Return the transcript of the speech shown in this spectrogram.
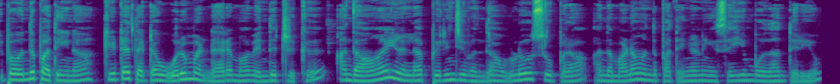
இப்போ வந்து பார்த்திங்கன்னா கிட்டத்தட்ட ஒரு மணி நேரமாக வெந்துட்டுருக்கு. அந்த ஆயில் எல்லாம் பிரிஞ்சு வந்து அவ்வளோ சூப்பராக அந்த மனம் வந்து பார்த்திங்கன்னா நீங்கள் செய்யும்போது தான் தெரியும்.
